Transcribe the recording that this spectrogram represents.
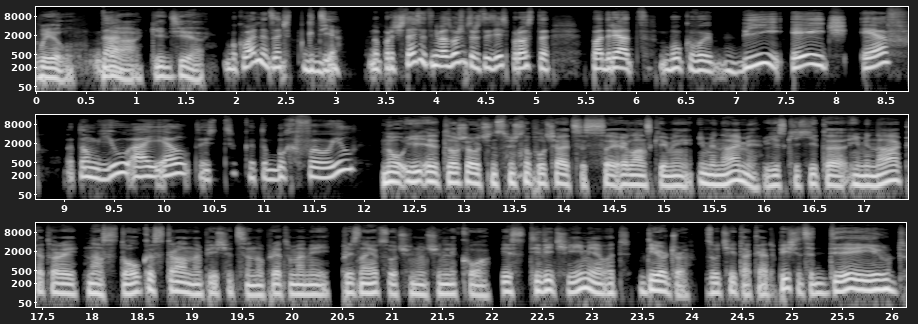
Коуилл. Да. Да, где? Буквально это значит «где». Но прочитать это невозможно, потому что здесь просто подряд буквы B, H, F, потом U, I, L, то есть это бхфуил. Ну, и это тоже очень смешно получается с ирландскими именами. Есть какие-то имена, которые настолько странно пишутся, но при этом они признаются очень-очень легко. Есть девичье имя, вот Дирдра, звучит так, это пишется Дирдра,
